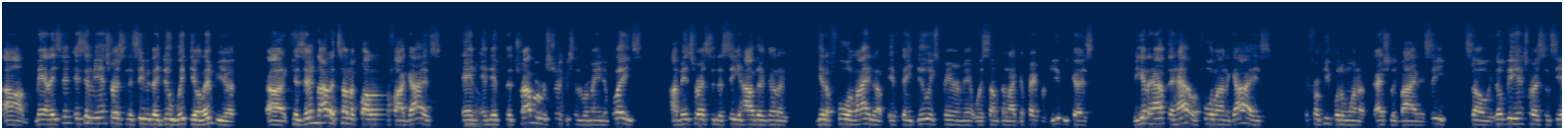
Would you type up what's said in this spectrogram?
um, man, it's it's going to be interesting to see what they do with the Olympia because uh, there's not a ton of qualified guys, and and if the travel restrictions remain in place, I'm interested to see how they're going to get a full lineup if they do experiment with something like a pay per view because you're going to have to have a full line of guys for people to want to actually buy it and see. So it'll be interesting to see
